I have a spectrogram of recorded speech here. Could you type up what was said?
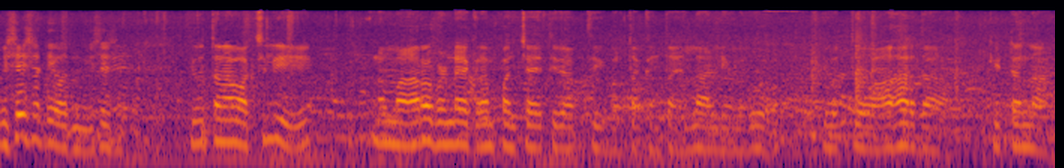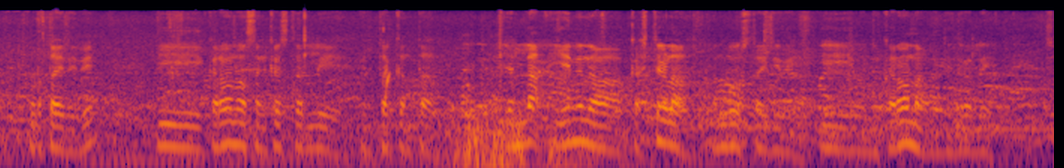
ವಿಶೇಷತೆ ವಿಶೇಷತೆ. ಇವತ್ತು ನಾವು ಆ್ಯಕ್ಚುಲಿ ನಮ್ಮ ಆರೋಬಂಡೆ ಗ್ರಾಮ ಪಂಚಾಯತಿ ವ್ಯಾಪ್ತಿಗೆ ಬರ್ತಕ್ಕಂಥ ಎಲ್ಲ ಹಳ್ಳಿಗಳಿಗೂ ಇವತ್ತು ಆಹಾರದ ಕಿಟ್ಟನ್ನು ಕೊಡ್ತಾ ಇದ್ದೀವಿ. ಈ ಕರೋನಾ ಸಂಕಷ್ಟದಲ್ಲಿ ಇರ್ತಕ್ಕಂಥ ಎಲ್ಲ ಏನೇನು ಕಷ್ಟಗಳ ಅನುಭವಿಸ್ತಾ ಇದ್ದೀವಿ ಈ ಒಂದು ಕರೋನಾ ಇದರಲ್ಲಿ ಸೊ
